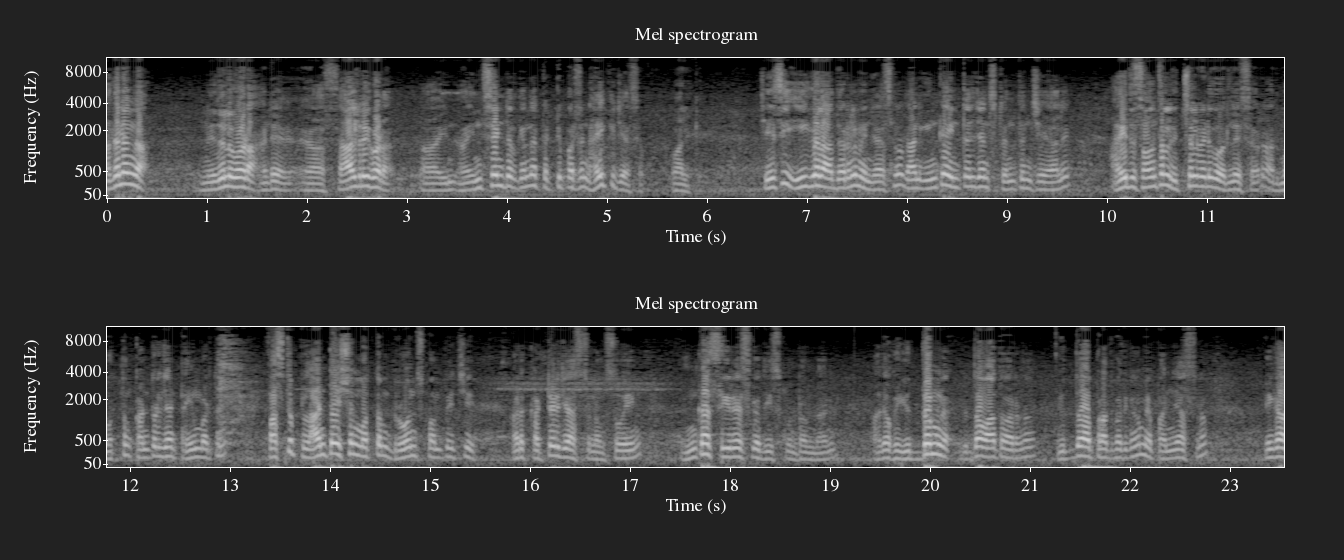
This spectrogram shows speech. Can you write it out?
అదనంగా నిధులు కూడా అంటే శాలరీ కూడా ఇన్సెంటివ్ కింద థర్టీ పర్సెంట్ హైక్ చేసాం వాళ్ళకి. చేసి ఈగల్ ఆధ్వర్యంలో మేము చేస్తున్నాం. దానికి ఇంకా ఇంటెలిజెన్స్ స్ట్రెంగ్ చేయాలి. ఐదు సంవత్సరాలు విచ్చలవిడిగా వదిలేశారు. అది మొత్తం కంట్రోల్ చేయడానికి టైం పడుతుంది. ఫస్ట్ ప్లాంటేషన్ మొత్తం డ్రోన్స్ పంపించి అక్కడ కట్టడి చేస్తున్నాం సోయింగ్ ఇంకా సీరియస్గా తీసుకుంటాం దాన్ని. అది ఒక యుద్ధంగా యుద్ధ వాతావరణం యుద్ధ ప్రాతిపదికగా మేము పనిచేస్తున్నాం. ఇంకా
